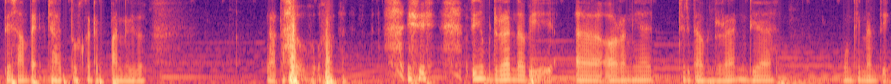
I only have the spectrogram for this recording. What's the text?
Dia sampai jatuh ke depan gitu. Nggak tahu ini, beneran tapi uh, orangnya cerita beneran dia mungkin nanti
